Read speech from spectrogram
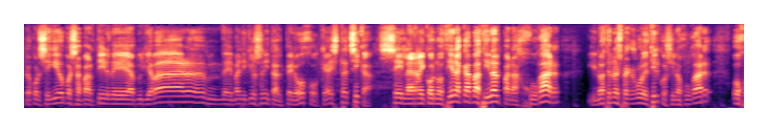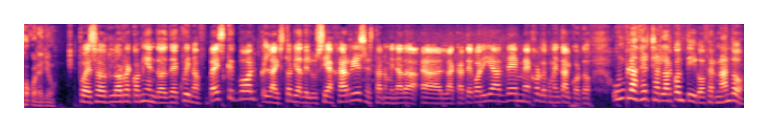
Lo consiguió, pues, a partir de Abdul Jabbar, de Magic Johnson y tal. Pero ojo, que a esta chica se la reconociera capacidad para jugar y no hacer un espectáculo de circo, sino jugar, ojo con ello. Pues os lo recomiendo. The Queen of Basketball, la historia de Lucia Harris, está nominada a la categoría de Mejor Documental Corto. Un placer charlar contigo, Fernando.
